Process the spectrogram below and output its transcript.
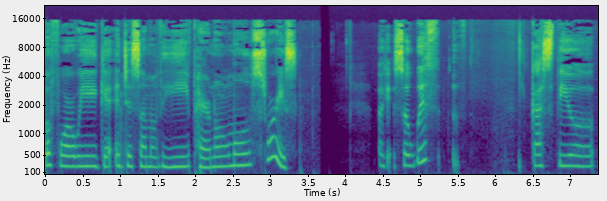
before we get into some of the paranormal stories. Okay, so with Castillo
